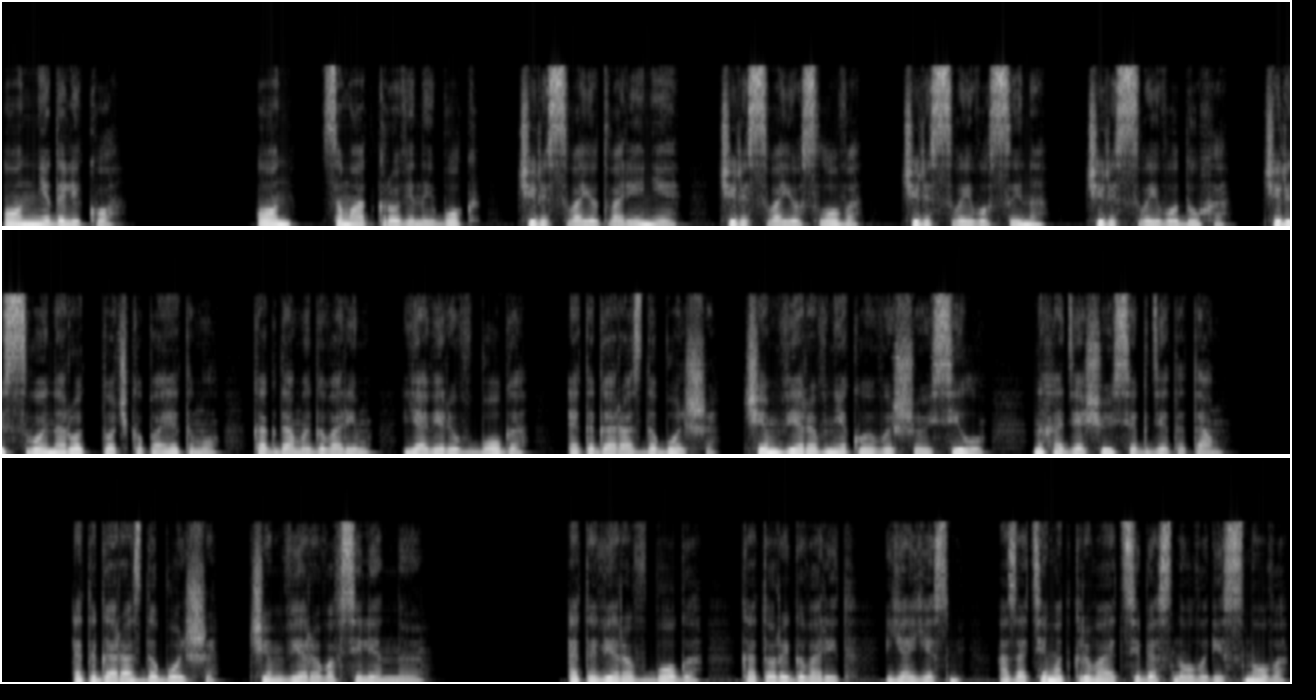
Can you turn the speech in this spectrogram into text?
Он недалеко. Он — самооткровенный Бог, через свое творение, через свое слово, через своего Сына, через своего Духа, через свой народ. Точка поэтому, когда мы говорим «я верю в Бога», это гораздо больше, чем вера в некую высшую силу, находящуюся где-то там. Это гораздо больше, чем вера во Вселенную. Это вера в Бога, который говорит «Я есмь», а затем открывает себя снова и снова,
